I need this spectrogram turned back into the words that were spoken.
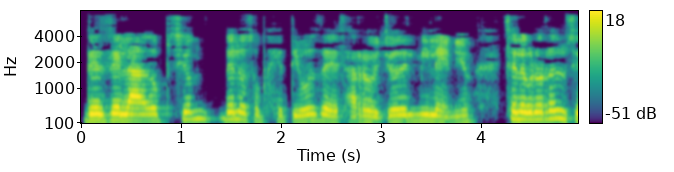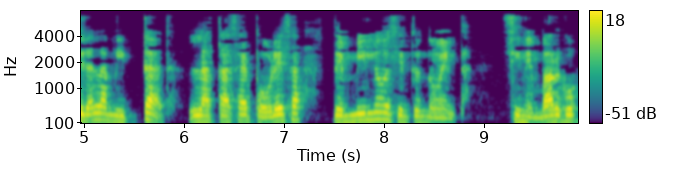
Desde la adopción de los Objetivos de Desarrollo del Milenio, se logró reducir a la mitad la tasa de pobreza de 1990. Sin embargo,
